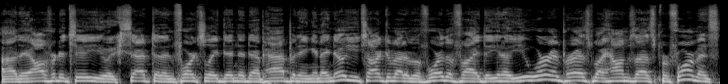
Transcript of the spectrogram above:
Uh, they offered it to you, you accepted. Unfortunately, it didn't end up happening. And I know you talked about it before the fight that, you know, you were impressed by Hamza's performance,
